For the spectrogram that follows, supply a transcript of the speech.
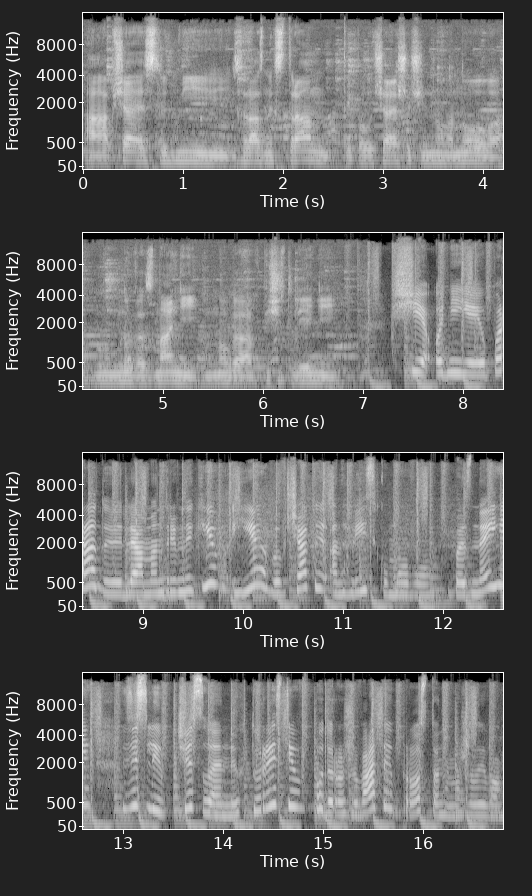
А общаясь с людьми из разных стран, ты получаешь очень много нового, много знаний, много впечатлений. Ще однією порадою для мандрівників є вивчати англійську мову. Без неї, зі слів численних туристів, подорожувати просто неможливо.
